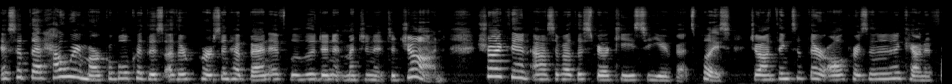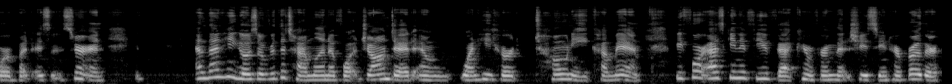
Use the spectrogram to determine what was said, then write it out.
Except that how remarkable could this other person have been if Lula didn't mention it to John? Strike then asks about the spare keys to Yvette's place. John thinks that they're all present and accounted for, but isn't certain. And then he goes over the timeline of what John did and when he heard Tony come in. Before asking if Yvette confirmed that she'd seen her brother,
